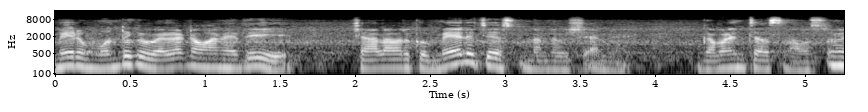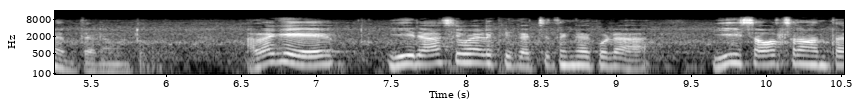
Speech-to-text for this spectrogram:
మీరు ముందుకు వెళ్ళటం అనేది చాలా వరకు మేలు చేస్తుందన్న విషయాన్ని గమనించాల్సిన అవసరం ఎంతైనా ఉంటుంది. అలాగే ఈ రాశి వాళ్ళకి ఖచ్చితంగా కూడా ఈ సంవత్సరం అంతా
